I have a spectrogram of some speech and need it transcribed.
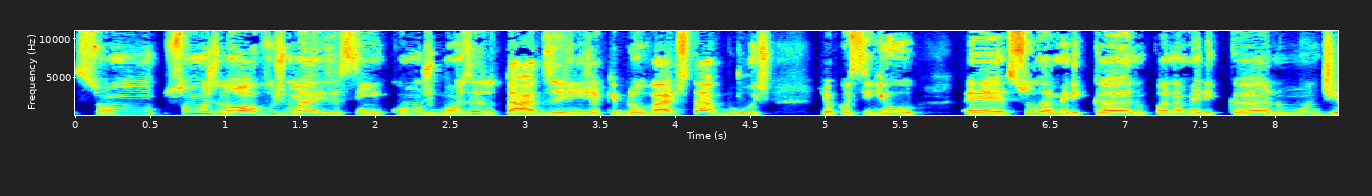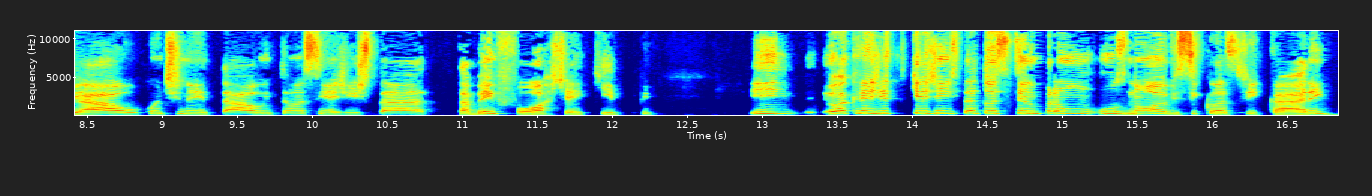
Somos, somos novos, mas assim, com os bons resultados, a gente já quebrou vários tabus, já conseguiu é, sul-americano, pan-americano, mundial, continental. Então, assim, a gente está tá bem forte a equipe. E eu acredito que a gente está torcendo para um, uns nove se classificarem,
